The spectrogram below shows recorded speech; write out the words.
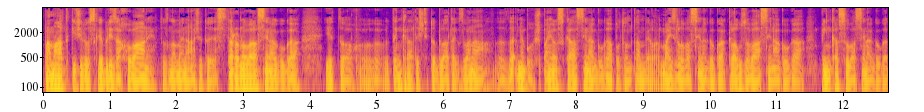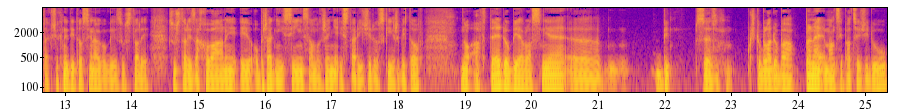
památky židovské byly zachovány. To znamená, že to je staronová synagoga, je to, eh, tenkrát ještě to byla takzvaná, nebo španělská synagoga, potom tam byla Majzlova synagoga, Klauzová synagoga, Pinkasova synagoga, tak všechny tyto synagogy zůstaly, zůstaly zachovány, i obřadní síň, samozřejmě i starý židovský hřbitov. No a v té době vlastně by se už to byla doba plné emancipace židů,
